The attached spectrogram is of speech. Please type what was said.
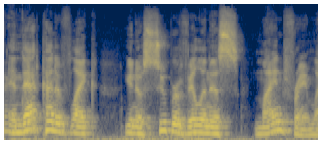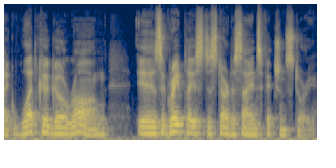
and cool. that kind of like, you know, super villainous mind frame, like what could go wrong, is a great place to start a science fiction story.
